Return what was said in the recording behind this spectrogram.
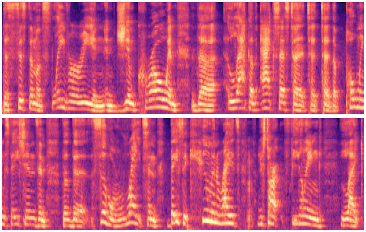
the system of slavery and, and Jim Crow and the lack of access to, to, to the polling stations and the, the civil rights and basic human rights, you start feeling like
